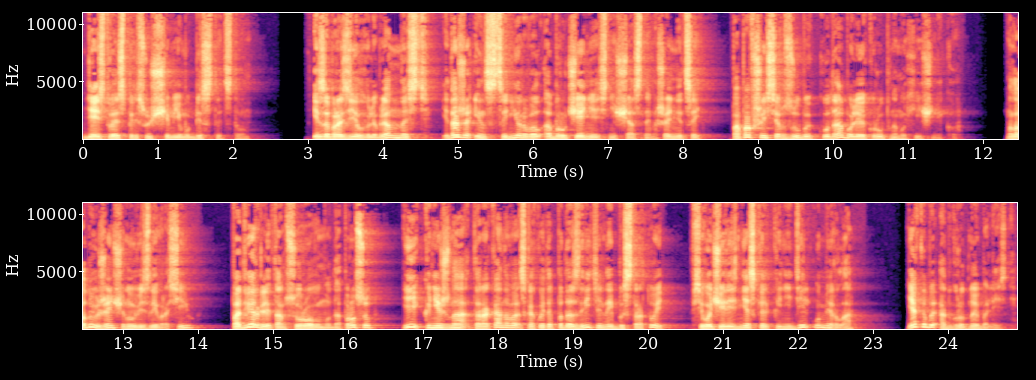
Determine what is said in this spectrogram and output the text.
действуя с присущим ему бесстыдством. Изобразил влюбленность и даже инсценировал обручение с несчастной мошенницей, попавшейся в зубы куда более крупному хищнику. Молодую женщину увезли в Россию, подвергли там суровому допросу, и княжна Тараканова с какой-то подозрительной быстротой всего через несколько недель умерла, якобы от грудной болезни.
